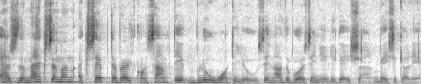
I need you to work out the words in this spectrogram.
as the maximum acceptable consumptive blue water use, in other words, in irrigation, basically.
